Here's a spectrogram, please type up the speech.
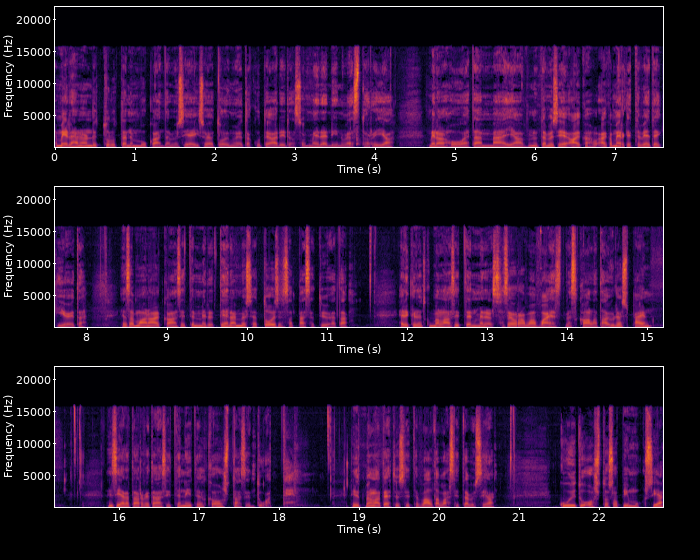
Ja meillähän on nyt tullut tänne mukaan tämmöisiä isoja toimijoita, kuten Adidas on meidän investori ja meillä on H&M ja tämmöisiä aika, aika merkittäviä tekijöitä. Ja samaan aikaan sitten me tehdään myös toisessa päässä työtä. Eli nyt kun me ollaan sitten menossa seuraavaan vaiheeseen, että me skaalataan ylöspäin, niin siellä tarvitaan sitten niitä, jotka ostaa sen tuotteen. Niin nyt me ollaan tehty sitten valtavasti tämmöisiä kuituostosopimuksia.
